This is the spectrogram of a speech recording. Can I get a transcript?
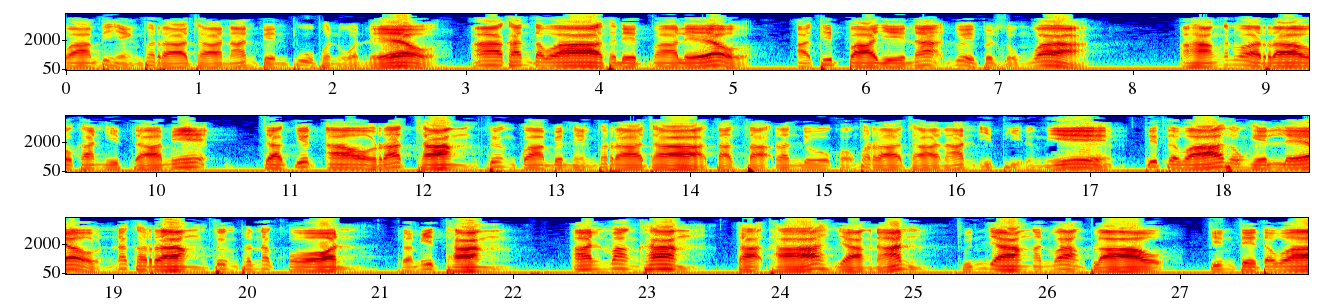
ความที่แห่งพระราชานั้นเป็นผู้ผนวดแล้ว อาคันตวาเสด็จมาแล้ว อธิปาเยนะด้วยประสงค์ว่าอาหารกันว่าเราคันหิตสามิจากยึดเอารัชชัง ซึ่งความเป็นแห่งพระราชา ตัสสรัญโยของพระราชานั้นอิติดังนี้ ทิสวาทรงเห็นแล้วนครังซึ่งพระนคร สมิทัง อันมั่งคั่งตะถาอย่างนั้นสุญญางอันว่างเปล่า จินเตตวา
